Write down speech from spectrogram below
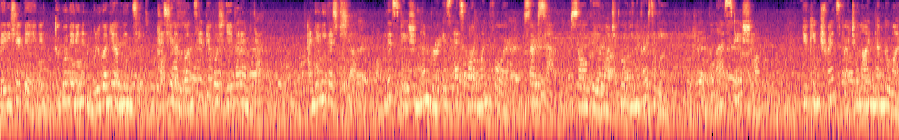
내리실 때에는 두고 내리는 물건이 없는지 다시 한번 살펴보시기 바랍니다. 안녕히 가십시오. This station number is S114, Sosa, Seoul Theological University. The last station. You can transfer to line number one.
